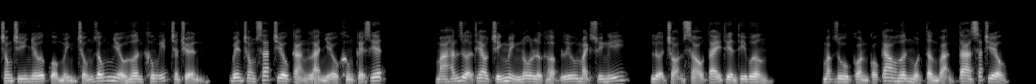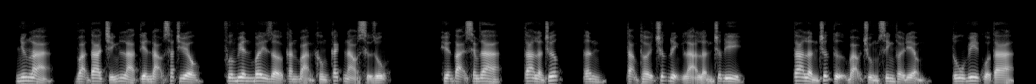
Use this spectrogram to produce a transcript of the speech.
trong trí nhớ của mình trống giống nhiều hơn không ít chân truyền, bên trong sát chiêu càng là nhiều không kể xiết. Mà hắn dựa theo chính mình nỗ lực hợp lưu mạch suy nghĩ, lựa chọn sáu tay thiên thi vương. Mặc dù còn có cao hơn một tầng vạn ta sát chiêu, nhưng là, vạn ta chính là tiên đạo sát chiêu, phương viên bây giờ căn bản không cách nào sử dụng. Hiện tại xem ra, ta lần trước, ân, tạm thời trước định là lần trước đi. Ta lần trước tự bạo trùng sinh thời điểm, tu vi của ta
